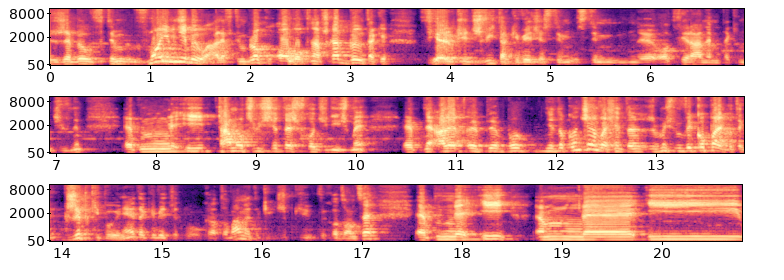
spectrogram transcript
że był w tym, w moim nie było, ale w tym bloku obok na przykład były takie wielkie drzwi, takie wiecie, z tym, z tym otwieranym takim dziwnym. I tam oczywiście też wchodziliśmy E, ale e, bo nie dokończyłem właśnie, że myśmy wykopali, bo te grzybki były, nie? Takie wiecie, tu okratowane, takie grzybki wychodzące e, i, i,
